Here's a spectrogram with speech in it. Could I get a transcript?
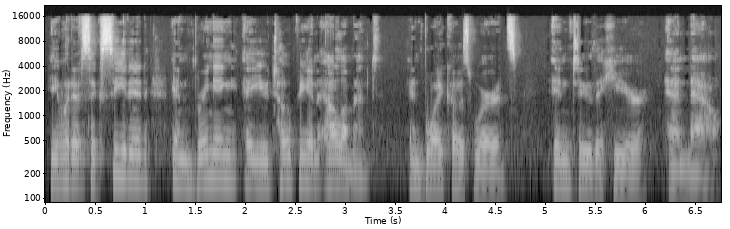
He would have succeeded in bringing a utopian element, in Boiko's words, into the here and now.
